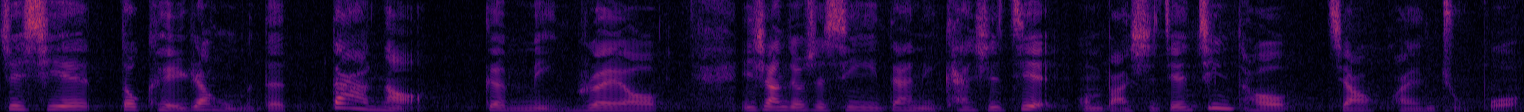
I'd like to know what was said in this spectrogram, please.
这些都可以让我们的大脑更敏锐哦。以上就是新一代你看世界，我们把时间镜头交还主播。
